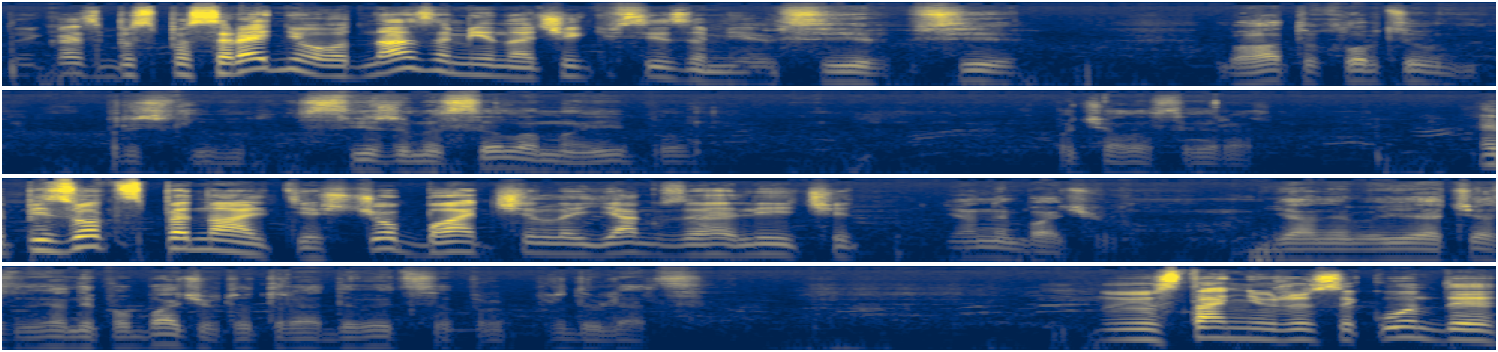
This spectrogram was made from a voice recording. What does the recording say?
То якась безпосередньо одна заміна, чи всі заміни? всі, всі, багато хлопців прийшли з свіжими силами і по- почалося грати. Епізод з пенальті. Що бачили, як взагалі? Чи... Я не бачив. Я не, я, чесно, я не побачив, то треба дивитися, придивлятися. Ну і останні вже секунди.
